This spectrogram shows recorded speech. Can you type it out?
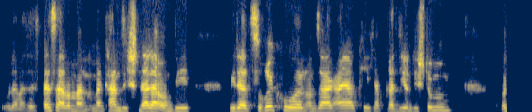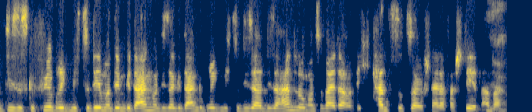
oder was heißt besser, aber man, man kann sich schneller irgendwie wieder zurückholen und sagen, ah ja, okay, ich habe gerade die und die Stimmung und dieses Gefühl bringt mich zu dem und dem Gedanken und dieser Gedanke bringt mich zu dieser und dieser Handlung und so weiter und ich kann es sozusagen schneller verstehen. Aber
